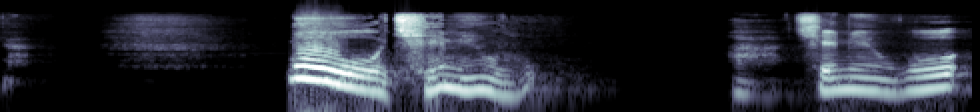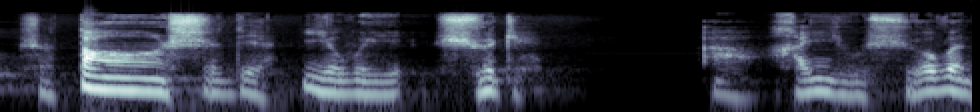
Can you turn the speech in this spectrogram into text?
啊，穆钱明武，啊，钱明武是当时的一位学者，啊，很有学问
